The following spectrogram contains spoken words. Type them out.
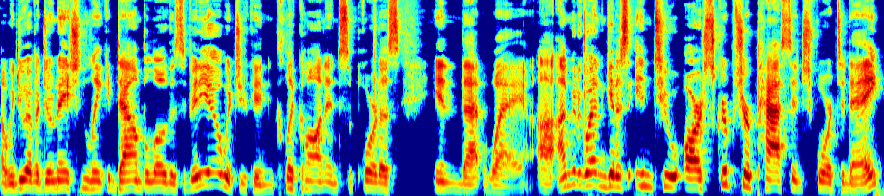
uh, we do have a donation link down below this video, which you can click on and support us in that way. Uh, I'm going to go ahead and get us into our scripture passage for today,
